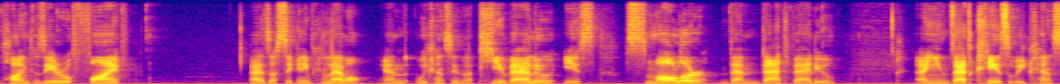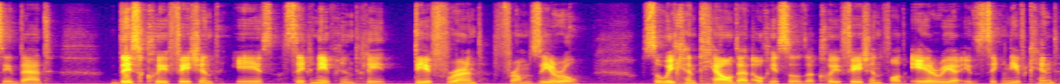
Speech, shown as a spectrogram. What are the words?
0.05 as a significant level and we can see the p-value is smaller than that value. And in that case we can see that this coefficient is significantly different from zero. So we can tell that okay so the coefficient for the area is significant.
